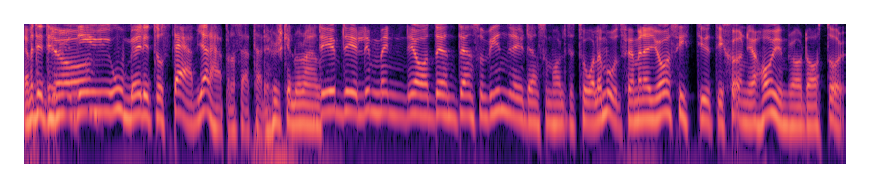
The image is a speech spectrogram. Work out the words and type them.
Jag vet inte, hur, Ja. det är ju omöjligt att stävja det här på något sätt. Här. Hur ska man ens... Det, det, men ja, den, den som vinner är den som har lite tålamod. För jag menar, jag sitter ju ute i sjön, jag har ju en bra dator.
